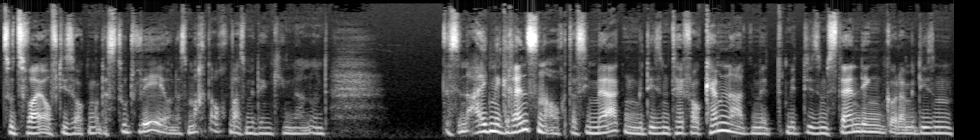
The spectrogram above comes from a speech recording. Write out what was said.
zu zwei auf die Socken. Und das tut weh und das macht auch was mit den Kindern. Und das sind eigene Grenzen auch, dass sie merken, mit diesem TV Chemnat, mit, mit diesem Standing oder mit diesem,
